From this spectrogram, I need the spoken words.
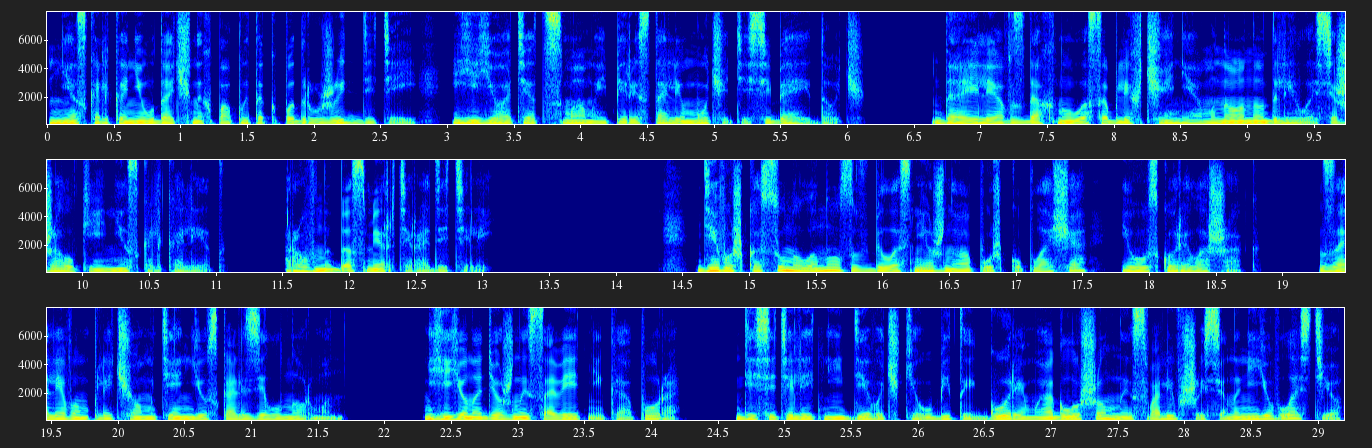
Несколько неудачных попыток подружить детей, и ее отец с мамой перестали мучить и себя, и дочь. Да, Илья вздохнула с облегчением, но оно длилось жалкие несколько лет, ровно до смерти родителей. Девушка сунула нос в белоснежную опушку плаща и ускорила шаг. За левым плечом тенью скользил Норман. Ее надежный советник и опора, десятилетней девочке, убитой горем и оглушенной свалившейся на нее властью,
